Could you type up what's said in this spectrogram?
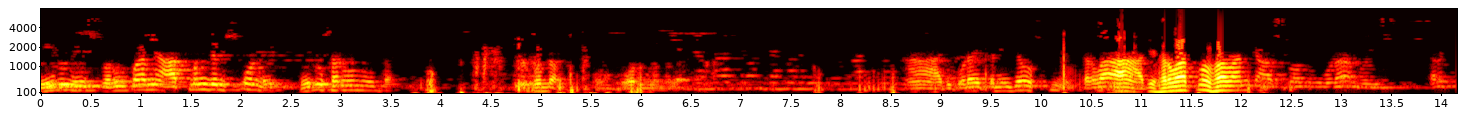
మీరు మీ స్వరూపాన్ని ఆత్మను తెలుసుకోండి. మీరు సర్వమవుతారు చూద్దాం అది కూడా ఇక్కడి నుంచే వస్తుంది. తర్వాత అది సర్వాత్మభావానికి ఆస్వాదం కూడా అనుభవిస్తుంది. కరెక్ట్.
